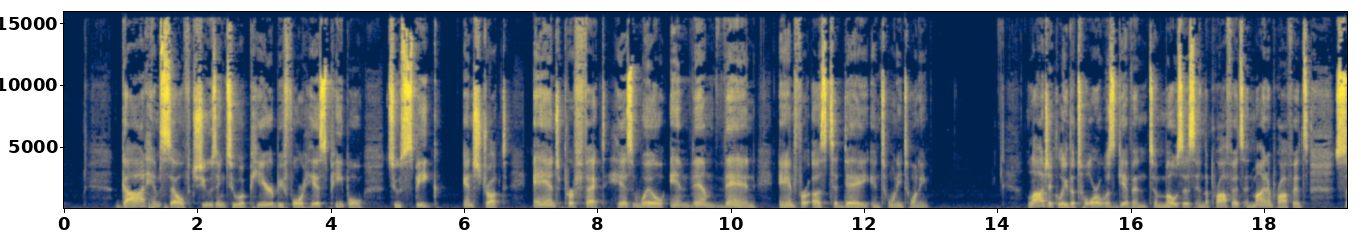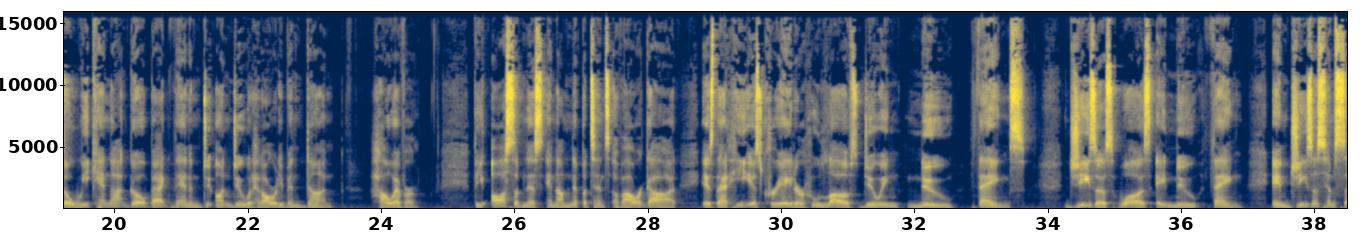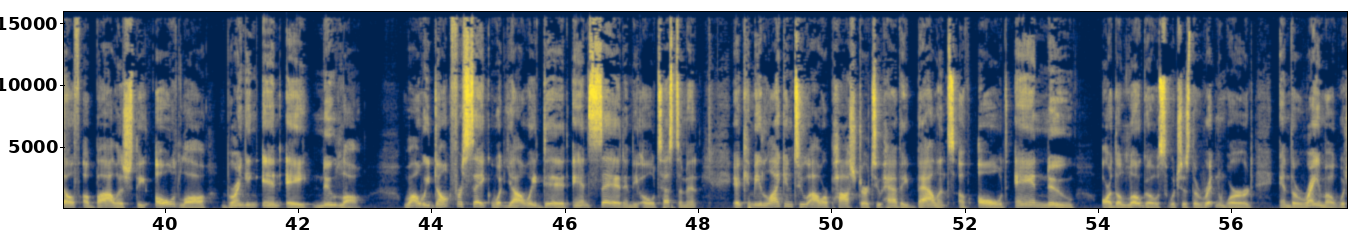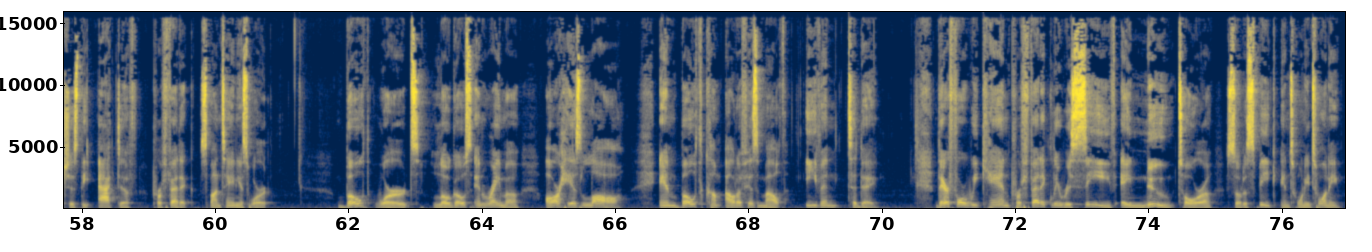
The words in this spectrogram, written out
God Himself choosing to appear before His people to speak, instruct, and perfect His will in them then and for us today in 2020. Logically, the Torah was given to Moses and the prophets and minor prophets, so we cannot go back then and do, undo what had already been done. However, the awesomeness and omnipotence of our God is that He is Creator who loves doing new things. Jesus was a new thing, and Jesus Himself abolished the old law, bringing in a new law. While we don't forsake what Yahweh did and said in the Old Testament, it can be likened to our posture to have a balance of old and new, or the logos, which is the written word, and the rhema, which is the active, prophetic, spontaneous word. Both words, logos and rhema, are his law, and both come out of his mouth even today. Therefore, we can prophetically receive a new Torah, so to speak, in 2020.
